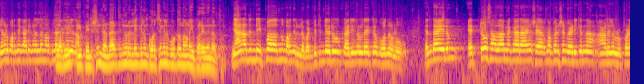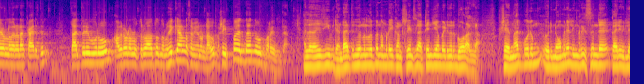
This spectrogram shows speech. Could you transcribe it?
ഞങ്ങൾ പറഞ്ഞ കാര്യങ്ങളെല്ലാം അപ്പോൾ ഈ- പെൻഷൻ രണ്ടായിരത്തി അഞ്ഞൂറ് ഇല്ലെങ്കിലും കുറച്ചെങ്കിലും കൂട്ടുമെന്നാണ് ഈ പറയുന്നതിന് അർത്ഥം. ഞാൻ അതിന്റെ ഇപ്പോൾ അതൊന്നും പറഞ്ഞില്ലല്ലോ. ബഡ്ജറ്റിന്റെ ഒരു കാര്യങ്ങളിലേക്ക് പോകുന്നേ ഉള്ളൂ. എന്തായാലും ഏറ്റവും സാധാരണക്കാരായ ക്ഷേമ പെൻഷൻ മേടിക്കുന്ന ആളുകൾ ഉൾപ്പെടെയുള്ളവരുടെ കാര്യത്തിൽ താല്പര്യപൂർവവും അവരോടുള്ള ഉത്തരവാദിത്വം നിർവഹിക്കാനുള്ള സമയം ഉണ്ടാകും. പക്ഷേ ഇപ്പോൾ എന്താണെന്ന് നമുക്ക് പറയുന്നില്ല. അല്ല അതായത് ഈ രണ്ടായിരത്തി അഞ്ഞൂറ് എന്നുള്ളത് ഇപ്പം നമ്മുടെ ഈ കൺസ്ട്രെയിൻസിൽ അറ്റൻഡ് ചെയ്യാൻ പറ്റുന്ന ഒരു ഗോളല്ല പക്ഷേ എന്നാൽ പോലും ഒരു നോമിനൽ ഇൻക്രീസിന്റെ കാര്യമില്ല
